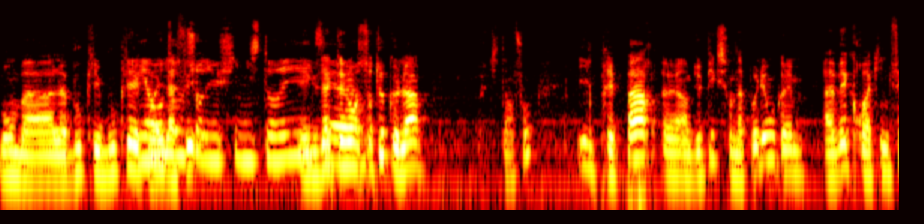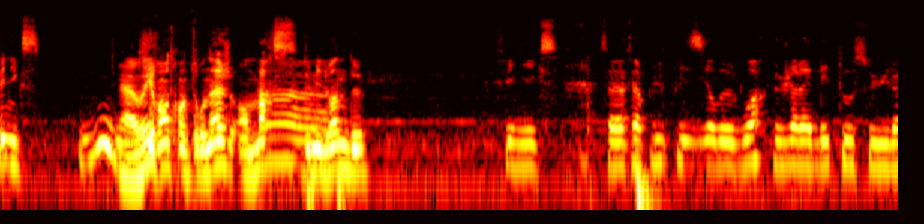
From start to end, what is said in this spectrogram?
Bon, bah la boucle est bouclée. Et on. Il a fait sur du film historique. exactement. euh, Surtout que là, petite info, il prépare euh, un biopic sur Napoléon quand même, avec Joaquin Phoenix, ouh, Ah qui oui rentre en tournage en mars Ah. 2022. Phoenix. Ça va faire plus plaisir de le voir que Jared Leto, celui-là.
